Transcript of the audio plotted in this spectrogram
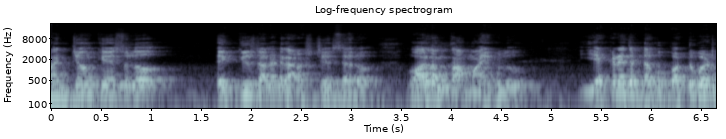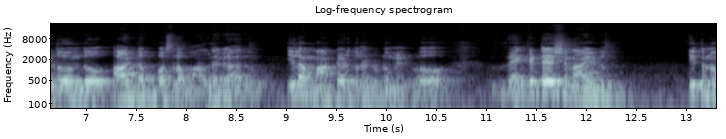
మద్యం కేసులో ఎక్యూజ్డ్ అన్నట్టుగా అరెస్ట్ చేశారో వాళ్ళంతా అమాయకులు. ఎక్కడైతే డబ్బు పట్టుబడుతోందో ఆ డబ్బు అసలు వాళ్ళది కాదు. ఇలా మాట్లాడుతున్నటువంటి మూమెంట్లో వెంకటేష్ నాయుడు ఇతను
